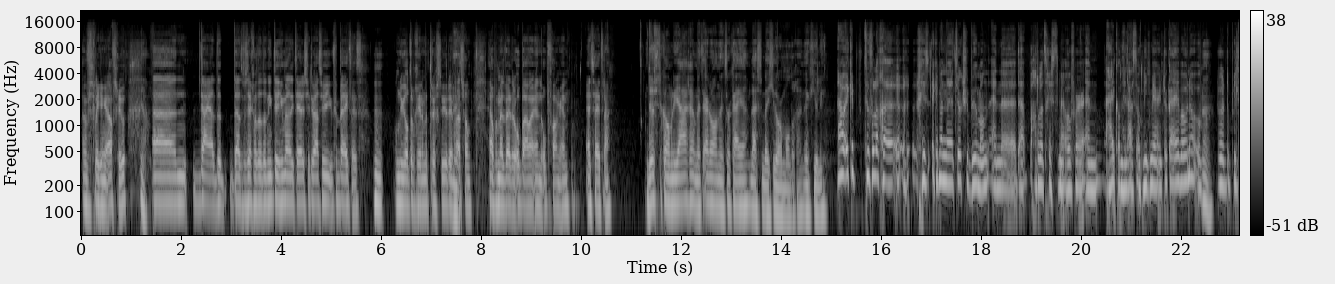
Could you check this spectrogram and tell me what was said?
een verschrikking en afschuw. Ja. En, nou ja, dat, dat we zeggen dat dat niet de humanitaire situatie verbetert. Hm. Om nu al te beginnen met terugsturen in Nee. plaats van helpen met wederopbouwen en opvang en et cetera. Dus de komende jaren met Erdogan in Turkije blijft een beetje doormodderen, denken jullie? Nou, ik heb toevallig. eh, gis- ik heb een eh, Turkse buurman en eh, daar hadden we het gisteren mee over. En hij kan helaas ook niet meer in Turkije wonen, ook Nee. door de poli-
